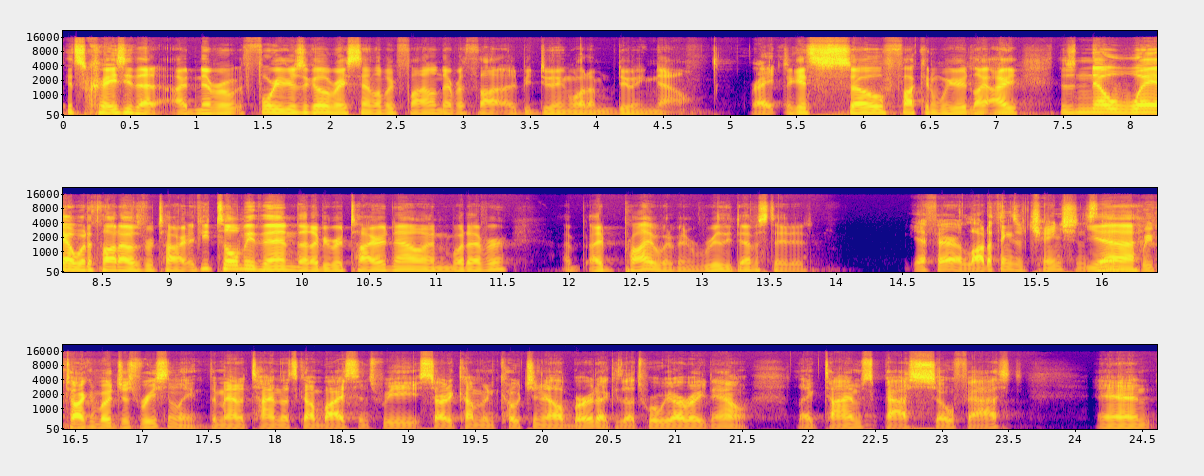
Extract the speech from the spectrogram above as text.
it's crazy that I'd never four years ago racing an Olympic final. Never thought I'd be doing what I'm doing now. Right? Like, it's so fucking weird. Like, I there's no way I would have thought I was retired. If you told me then that I'd be retired now and whatever, I, I probably would have been really devastated. Yeah, fair. A lot of things have changed since Yeah. then. We've talked about just recently the amount of time that's gone by since we started coming coaching in Alberta because that's where we are right now. Like times pass so fast, and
